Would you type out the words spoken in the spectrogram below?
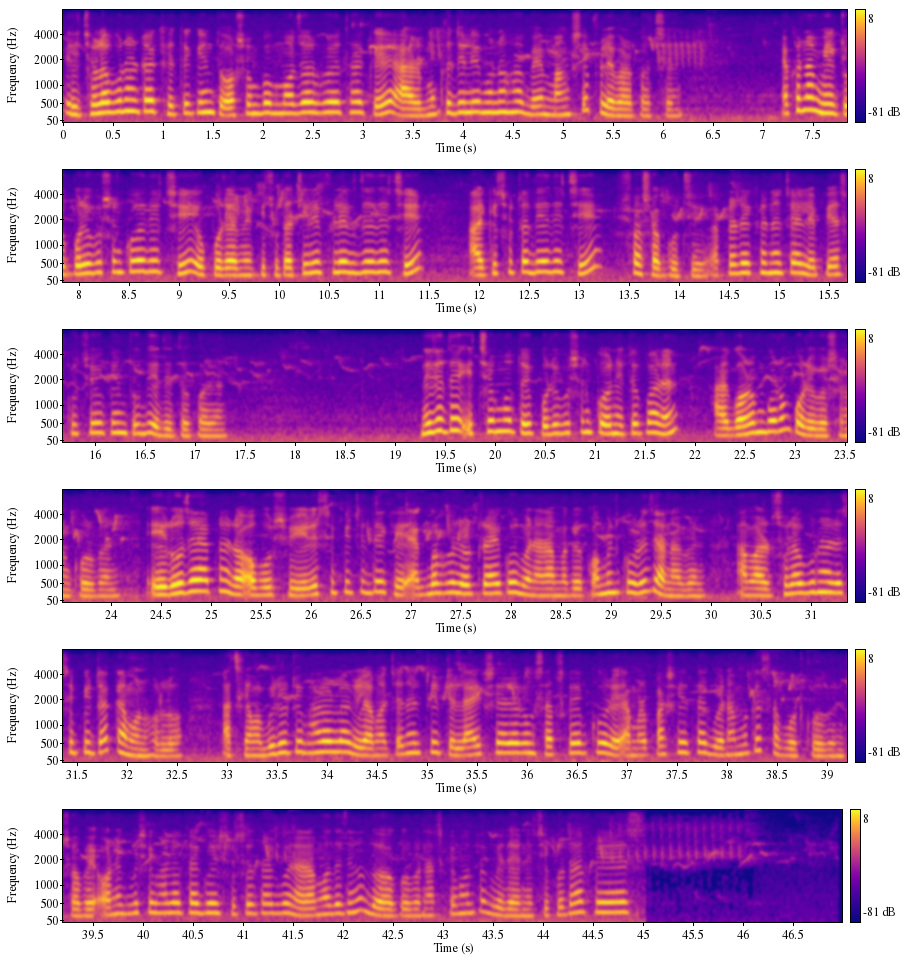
এই ছোলা বোনাটা খেতে কিন্তু অসম্ভব মজার হয়ে থাকে, আর মুখে দিলে মনে হবে মাংসে ফ্লেভার পাচ্ছেন এখন আমি একটু পরিবেশন করে দিচ্ছি, উপরে আমি কিছুটা চিলি ফ্লেক্স দিয়ে দিচ্ছি, আর কিছুটা দিয়ে দিচ্ছি শশা কুচি। আপনারা এখানে চাইলে পেঁয়াজ কুচিও কিন্তু দিয়ে দিতে পারেন। নিজেদের ইচ্ছে মতোই পরিবেশন করে নিতে পারেন আর গরম গরম পরিবেশন করবেন। এই রোজায় আপনারা অবশ্যই এই রেসিপিটি দেখে একবার হলেও ট্রাই করবেন আর আমাকে কমেন্ট করে জানাবেন আমার ছোলা বোনার রেসিপিটা কেমন হলো। আজকে আমার ভিডিওটি ভালো লাগলে আমার চ্যানেলটিতে লাইক শেয়ার এবং সাবস্ক্রাইব করে আমার পাশেই থাকবেন, আমাকে সাপোর্ট করবেন। সবাই অনেক বেশি ভালো থাকবেন, সুস্থ থাকবেন আর আমাদের জন্য দোয়া করবেন। আজকের মতো বিদায় নিচ্ছি। খুদা হাফেজ।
